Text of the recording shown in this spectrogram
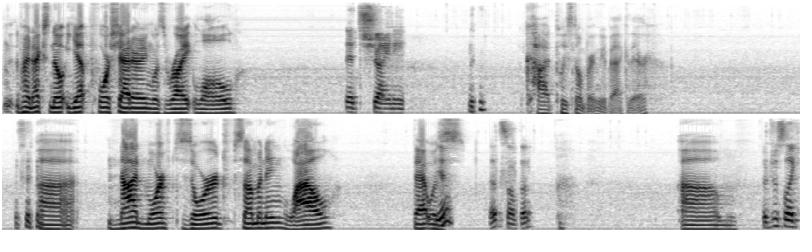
my next note, yep, foreshadowing was right. Lol. it's shiny. God, please don't bring me back there. uh, Nod morphed Zord summoning. Wow, that was yeah, That's something. um They're just like,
